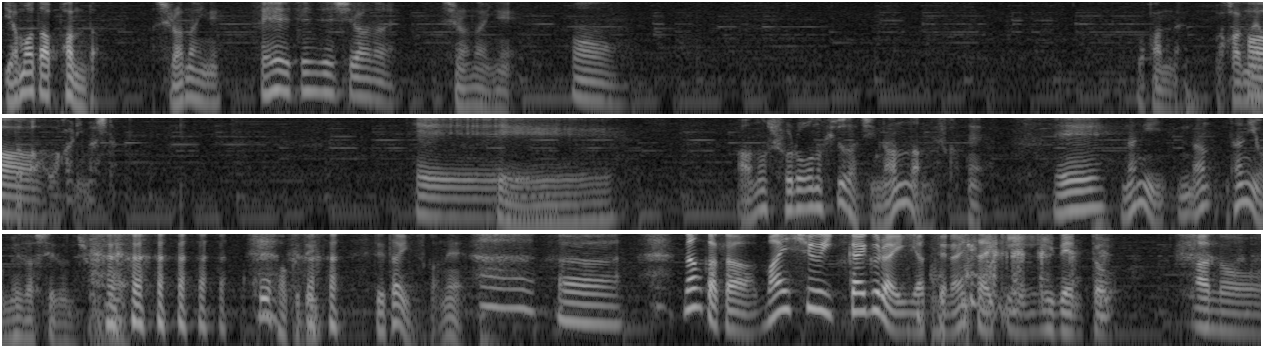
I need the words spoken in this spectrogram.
山田パンダ。知らないね。えー、全然知らない知らないね。うん。わかんない。わかんないことがわかりました。へえあの初老の人たち何なんですかね。え何な何を目指してるんでしょうね。紅白で出たいんですかね。ー、あー。なんかさ毎週1回ぐらいやってない？最近 イベント。あの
